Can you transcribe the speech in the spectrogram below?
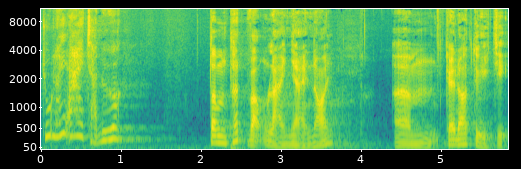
Chú lấy ai trả được Tâm thất vọng lại nhải nói. À, cái đó tùy chị.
